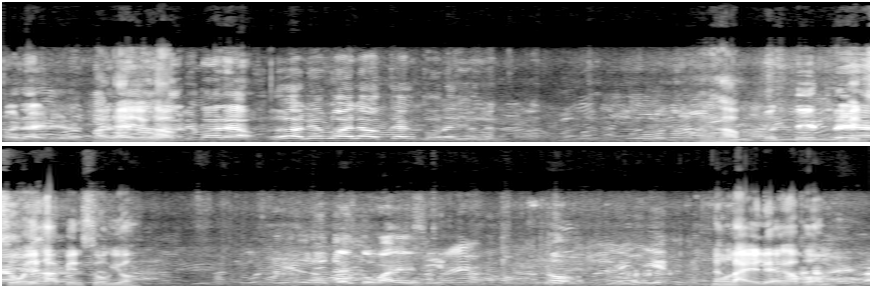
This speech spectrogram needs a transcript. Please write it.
ไว้ได้ดิไปได้แล้วครับเรียบร้อยแล้ว เออ เรียบร้อยแล้วแจ้งตัวได้อยุ่งนี่ ครับมันติดแล้วบินสูงอยู่ครับบินสูงอยู่แจ้งตัวไว้ยังไหลเรื่อยครับผมส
